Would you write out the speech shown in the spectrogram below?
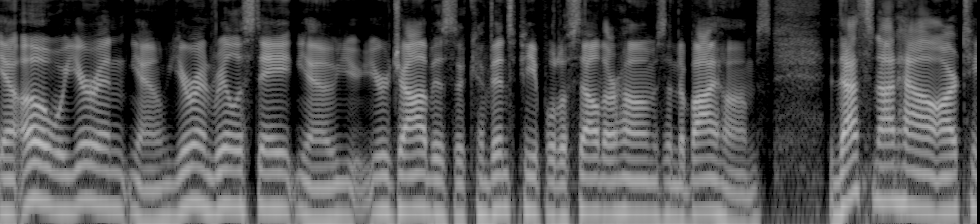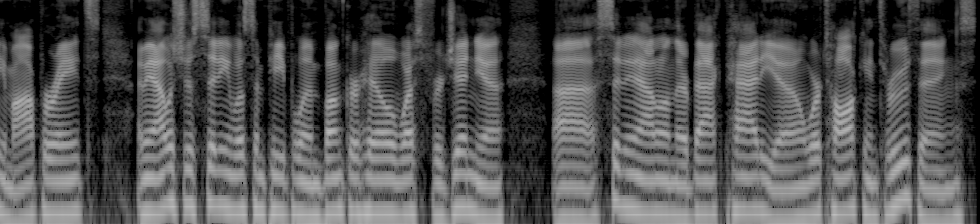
you know, oh, well, you're in, you know, you're in real estate. You know, your, your job is to convince people to sell their homes and to buy homes. That's not how our team operates. I mean, I was just sitting with some people in Bunker Hill, West Virginia, uh, sitting out on their back patio, and we're talking through things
